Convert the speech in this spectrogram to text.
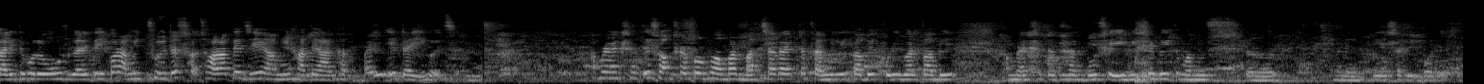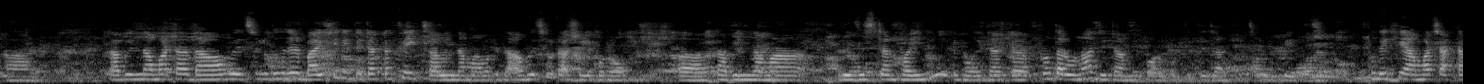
গাড়িতে করে উঠ গাড়িতে এই কর। আমি ছুরিটা ছড়াতে যে আমি হাতে আঘাত পাই, এটাই হয়েছে। আমরা একসাথে সংসার করব আমার বাচ্চারা একটা ফ্যামিলি পাবে, পরিবার পাবে, আমরা একসাথে থাকব, সেই হিসেবেই তো মানুষ মানে বিয়ে শাদি করে আর কাবিন নামাটা দেওয়া হয়েছিল দু হাজার বাইশে কিন্তু এটা একটা ফেক কাবিন নামা আমাকে দেওয়া হয়েছে। ওটা আসলে কোনো কাবিন নামা রেজিস্টার হয়নি এবং এটা একটা প্রতারণা যেটা আমি পরবর্তীতে জানতে চাই পেয়েছি। দেখি আমার চারটা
